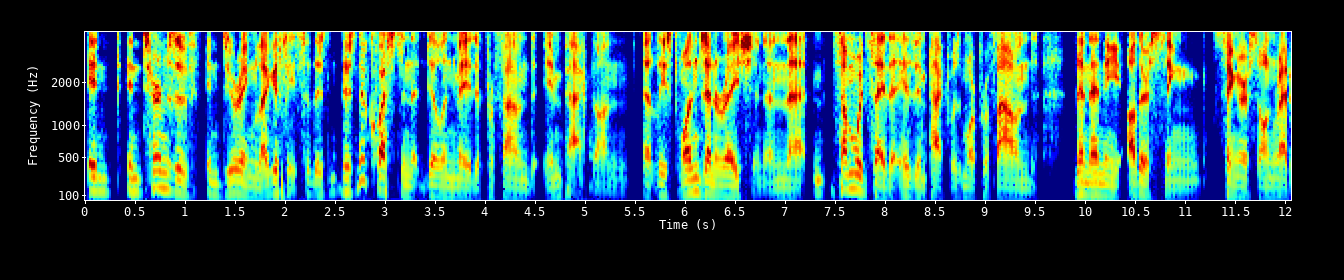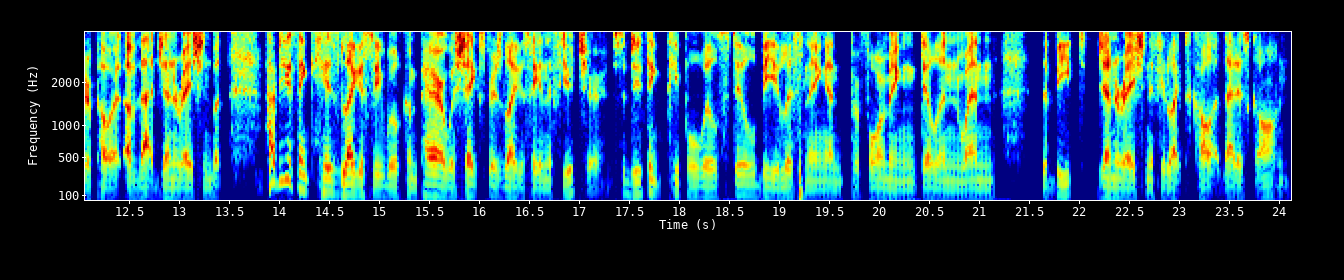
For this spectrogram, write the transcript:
in in terms of enduring legacy, so there's there's no question that Dylan made a profound impact on at least one generation, and that some would say that his impact was more profound than any other sing singer, songwriter, poet of that generation. But how do you think his legacy will compare with Shakespeare's legacy in the future? So, do you think people will still be listening and performing Dylan when the beat generation, if you like to call it, that is gone?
